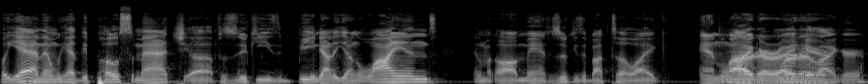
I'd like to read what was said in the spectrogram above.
but yeah, and then we had the post match. Uh, Suzuki's beating down the Young Lions, and I'm like, oh man, Suzuki's about to like end Liger murder, right murder here. Liger.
